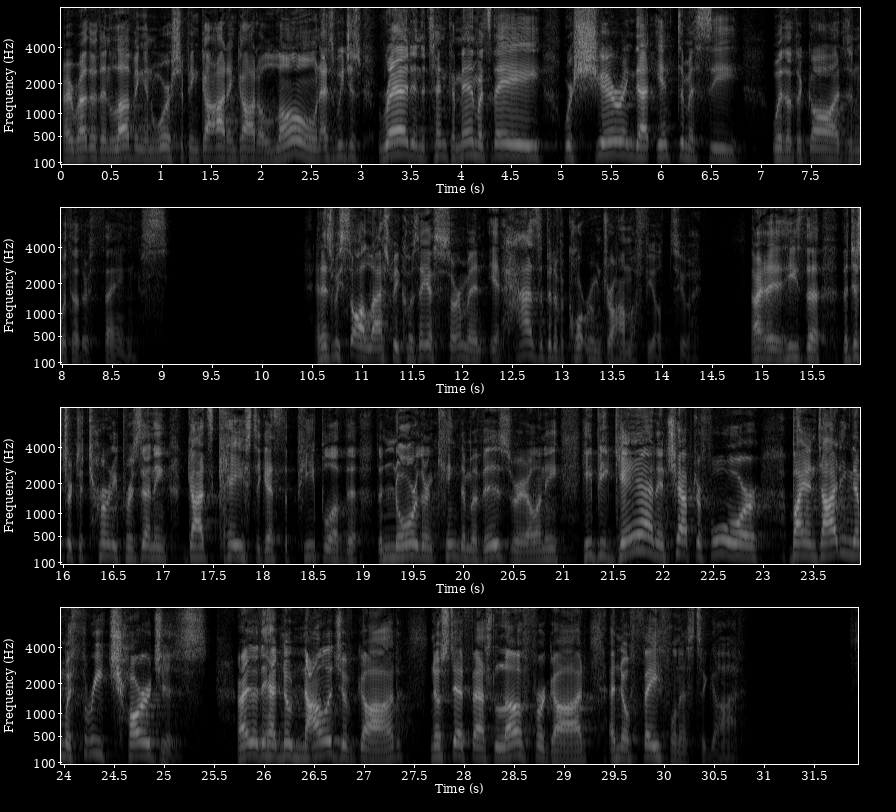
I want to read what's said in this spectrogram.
right? rather than loving and worshiping God and God alone, as we just read in the Ten Commandments, they were sharing that intimacy with other gods and with other things. And as we saw last week, Hosea's sermon, it has a bit of a courtroom drama feel to it. Right? Uh, he's the, the district attorney presenting God's case against the people of the, the northern kingdom of Israel. And he, he began in chapter 4 by indicting them with three charges right? that they had no knowledge of God, no steadfast love for God, and no faithfulness to God.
